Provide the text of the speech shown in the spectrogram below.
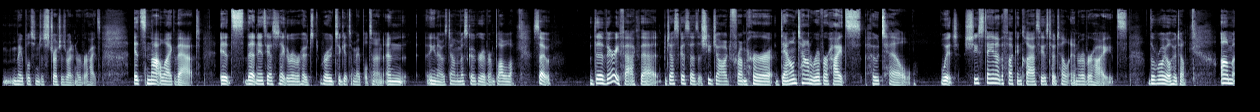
Mapleton just stretches right into River Heights. It's not like that it's that Nancy has to take the river road to get to Mapleton, and you know it's down the Muskoka River and blah blah blah. So the very fact that Jessica says that she jogged from her downtown River Heights hotel, which she's staying at the fucking classiest hotel in River Heights, the Royal Hotel. Um,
